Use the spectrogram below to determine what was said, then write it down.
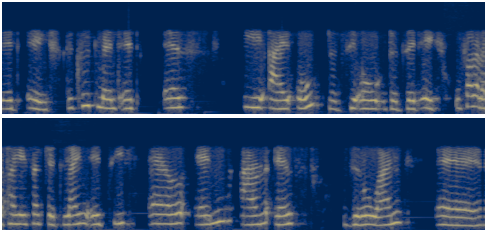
za recruitment at s eio.co.za ufaka lapha-ke i-subject line ethi lnrs 01 eh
